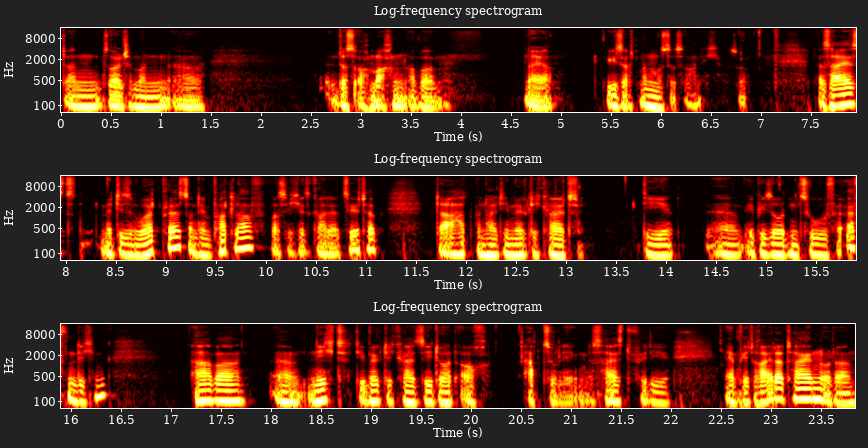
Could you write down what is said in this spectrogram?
dann sollte man äh, das auch machen. Aber naja, wie gesagt, man muss das auch nicht. So. Das heißt, mit diesem WordPress und dem Podlove, was ich jetzt gerade erzählt habe, da hat man halt die Möglichkeit, die äh, Episoden zu veröffentlichen, aber äh, nicht die Möglichkeit, sie dort auch abzulegen. Das heißt, für die MP3-Dateien oder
